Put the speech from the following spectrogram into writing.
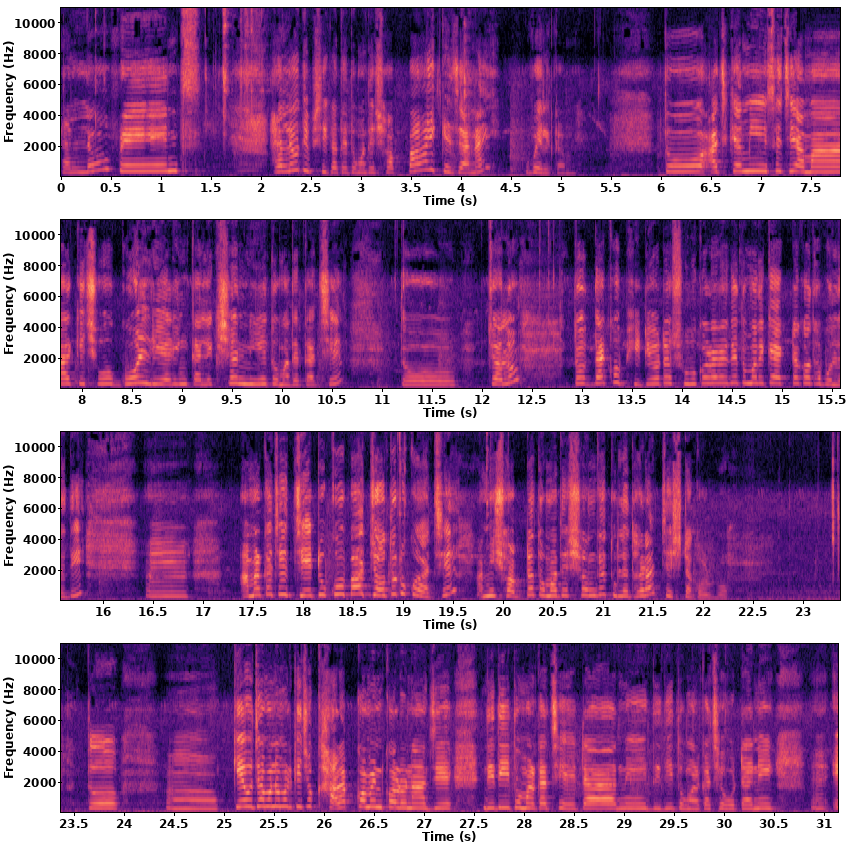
Hello friends hello দীপশিকাতে তোমাদের সবাইকে জানাই ওয়েলকাম তো আজকে আমি এসেছি আমার কিছু গোল্ড ইয়ারিং কালেকশন নিয়ে তোমাদের কাছে। তো চলো, তো দেখো, ভিডিওটা শুরু করার আগে তোমাদেরকে একটা কথা বলে দিই। আমার কাছে যেটুকু বা যতটুকু আছে, আমি সবটা তোমাদের সঙ্গে তুলে ধরার চেষ্টা করব। তো কেউ যেমন আমার কিছু খারাপ কমেন্ট করো না যে, দিদি তোমার কাছে এটা নেই, দিদি তোমার কাছে ওটা নেই।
